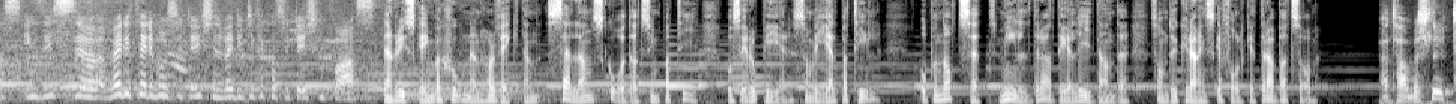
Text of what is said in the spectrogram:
us in this uh, very terrible situation, very difficult situation for us. Den ryska invasionen har väckt en sällan skådad sympati hos europeer som vill hjälpa till och på något sätt mildra det lidande som det ukrainska folket drabbats av. Att ha beslut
